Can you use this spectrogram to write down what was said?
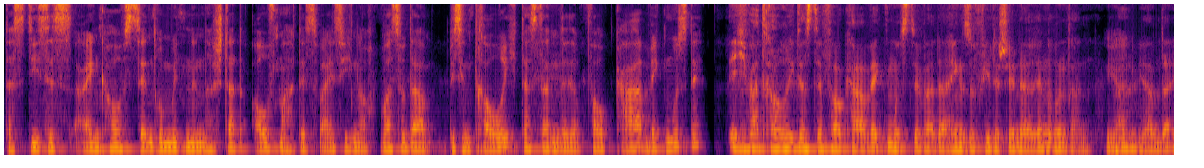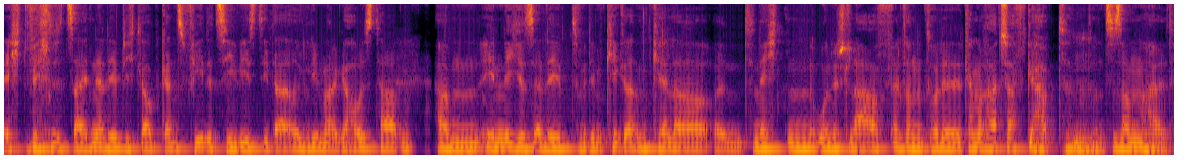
dass dieses Einkaufszentrum mitten in der Stadt aufmacht. Das weiß ich noch. Warst du da ein bisschen traurig, dass dann der VK weg musste? Ich war traurig, dass der VK weg musste, weil da hängen so viele schöne Erinnerungen dran. Ja. Wir haben da echt wilde Zeiten erlebt. Ich glaube, ganz viele Zivis, die da irgendwie mal gehaust haben, haben Ähnliches erlebt mit dem Kicker im Keller und Nächten ohne Schlaf. Einfach eine tolle Kameradschaft gehabt und, und Zusammenhalt.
